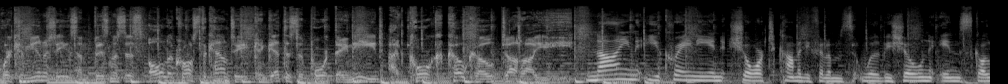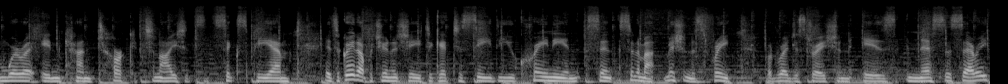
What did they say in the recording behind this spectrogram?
where communities and businesses all across the county can get the support they need at corkcoco.ie. Nine Ukrainian short comedy films will be shown in Scoil Mhuire in Kanturk tonight. It's at 6 pm. It's a great opportunity to get to see the Ukrainian cin- cinema. Admission is free, but registration is necessary.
